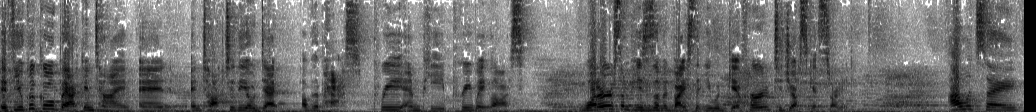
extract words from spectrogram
If you could go back in time and, and talk to the Odette of the past, pre MP, pre weight loss, what are some pieces of advice that you would give her to just get started? I would say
